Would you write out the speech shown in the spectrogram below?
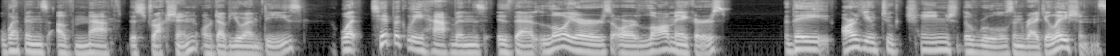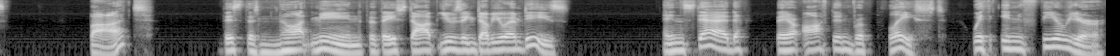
weapons of math destruction, or WMDs, what typically happens is that lawyers or lawmakers, they argue to change the rules and regulations. But this does not mean that they stop using WMDs. Instead, they are often replaced with inferior,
